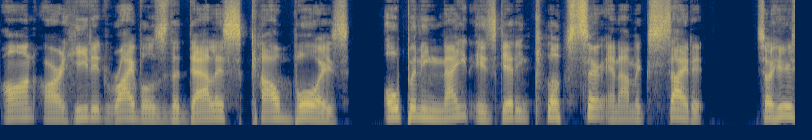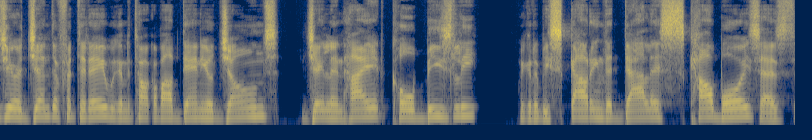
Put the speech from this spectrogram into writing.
on our heated rivals, the Dallas Cowboys. Opening night is getting closer, and I'm excited. So here's your agenda for today. We're going to talk about Daniel Jones, Jalen Hyatt, Cole Beasley. We're going to be scouting the Dallas Cowboys as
